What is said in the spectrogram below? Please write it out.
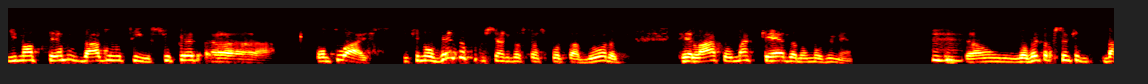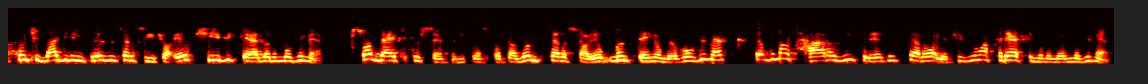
e nós temos dados assim, super uh, pontuais, de que 90% das transportadoras relatam uma queda no movimento. Uhum. Então, 90% da quantidade de empresas disseram o seguinte, ó, eu tive queda no movimento. Só 10% de transportadores disseram assim, ó, eu mantenho o meu movimento. E algumas raras empresas disseram, olha, eu tive um acréscimo no meu movimento.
